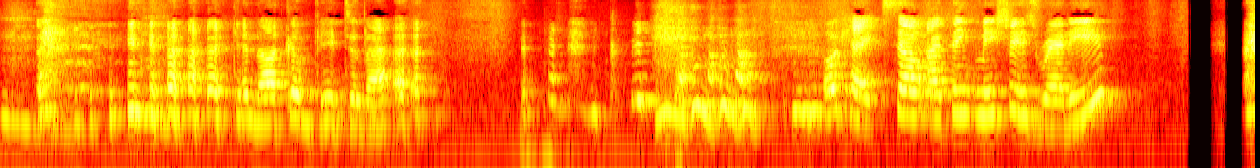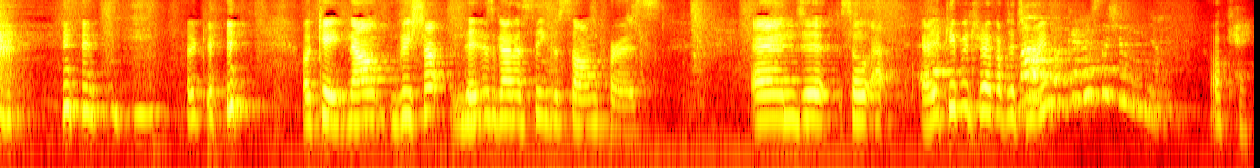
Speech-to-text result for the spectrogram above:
I cannot compete to that. okay, so I think Misha is ready. okay. Okay, now Visha, they're just gonna sing a song for us. And uh, so, uh, are you keeping track of the time? Okay.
